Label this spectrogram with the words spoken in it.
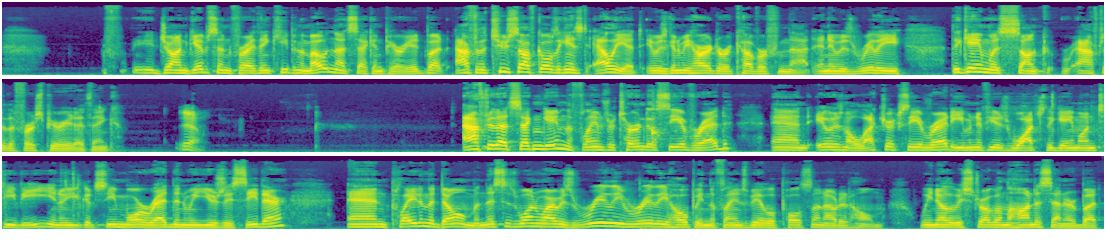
John Gibson, for I think keeping them out in that second period. But after the two soft goals against Elliott, it was going to be hard to recover from that, and it was really the game was sunk after the first period. I think. Yeah. After that second game, the Flames returned to the Sea of Red, and it was an electric Sea of Red. Even if you just watch the game on TV, you know you could see more red than we usually see there. And played in the dome, and this is one where I was really, really hoping the Flames would be able to pull something out at home. We know that we struggle in the Honda Center, but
